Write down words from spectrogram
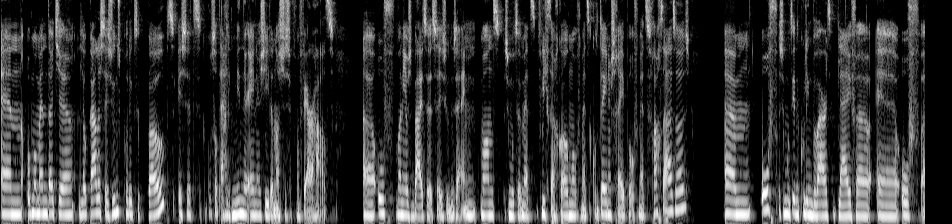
En op het moment dat je lokale seizoensproducten koopt, is het, kost dat eigenlijk minder energie dan als je ze van ver haalt. Eh, of wanneer ze buiten het seizoen zijn. Want ze moeten met vliegtuig komen of met containerschepen of met vrachtauto's. Ehm, of ze moeten in de koeling bewaard blijven. eh, of eh,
